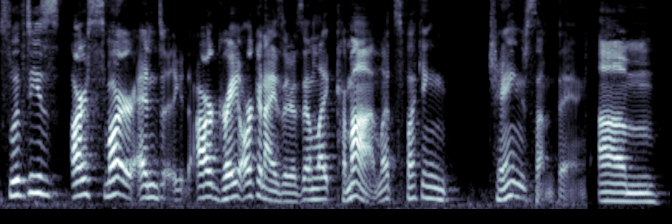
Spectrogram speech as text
Swifties are smart and are great organizers. And like, come on, let's fucking change something. Um,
